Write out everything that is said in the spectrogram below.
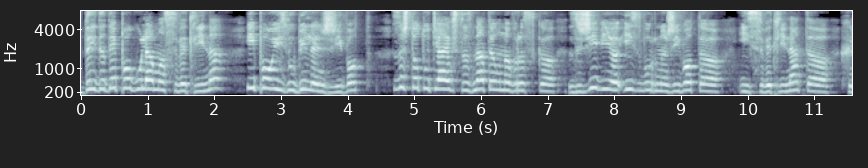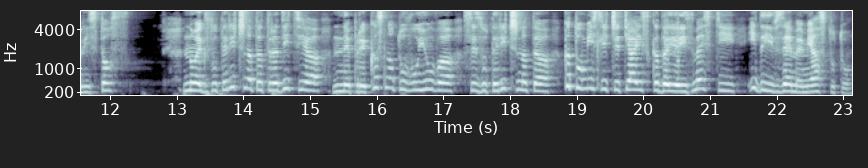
да й даде по-голяма светлина и по-изобилен живот, защото тя е в съзнателна връзка с живия извор на живота и светлината Христос. Но екзотеричната традиция непрекъснато воюва с езотеричната, като мисли, че тя иска да я измести и да й вземе мястото.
